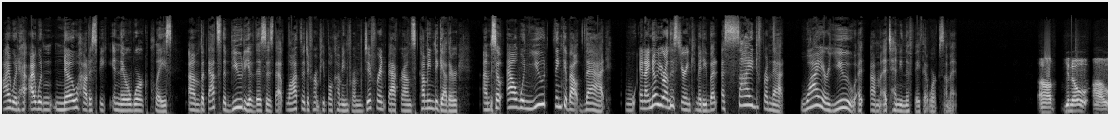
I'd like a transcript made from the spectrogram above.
I would ha- I wouldn't know how to speak in their workplace um, but that's the beauty of this is that lots of different people coming from different backgrounds coming together. Um, so, Al, when you think about that, and I know you're on the steering committee, but aside from that, why are you uh, um, attending the Faith at Work Summit? Uh, you know, uh,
